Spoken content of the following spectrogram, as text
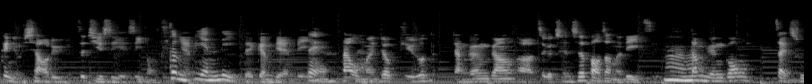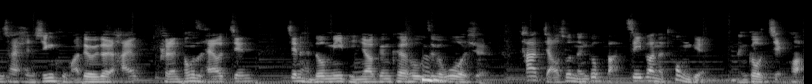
更有效率？这其实也是一种体验，更便利，对，更便利。对，那我们就比如说讲刚刚呃这个乘车报账的例子，嗯，当员工在出差很辛苦嘛，对不对？还可能同时还要兼兼很多 meeting，要跟客户这个斡旋。他假如说能够把这一段的痛点能够简化，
